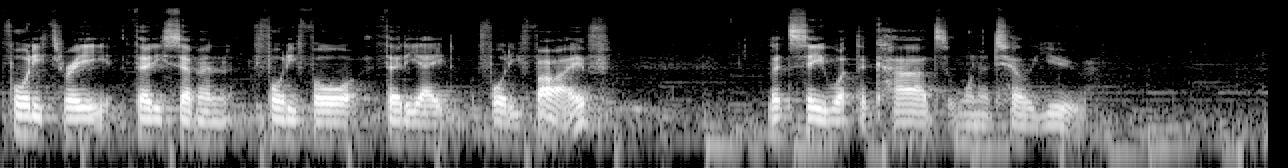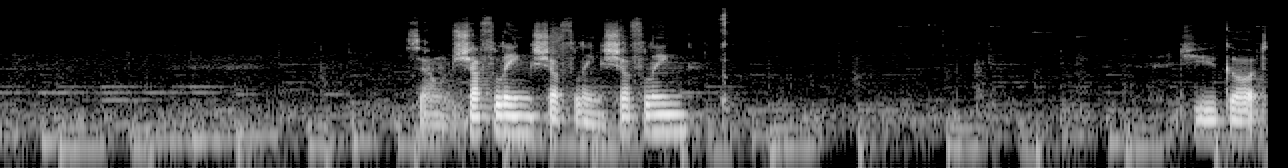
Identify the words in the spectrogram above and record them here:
43, 37, 44, 38, 45, let's see what the cards want to tell you. So I'm shuffling, shuffling, shuffling. You got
